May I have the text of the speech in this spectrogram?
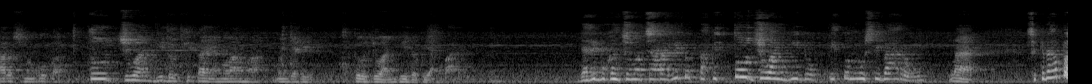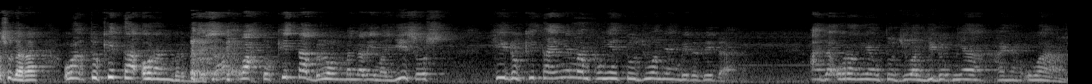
harus mengubah tujuan hidup kita yang lama menjadi tujuan hidup yang baru. Jadi bukan cuma cara hidup, tapi tujuan hidup itu mesti baru. Nah, kenapa saudara? Waktu kita orang berdosa, waktu kita belum menerima Yesus, hidup kita ini mempunyai tujuan yang beda-beda. Ada orang yang tujuan hidupnya hanya uang.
